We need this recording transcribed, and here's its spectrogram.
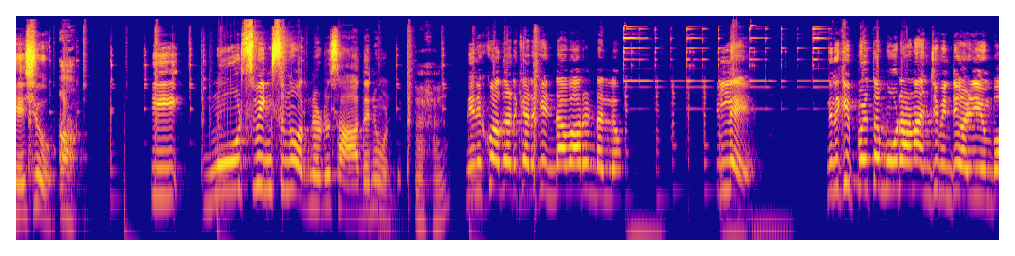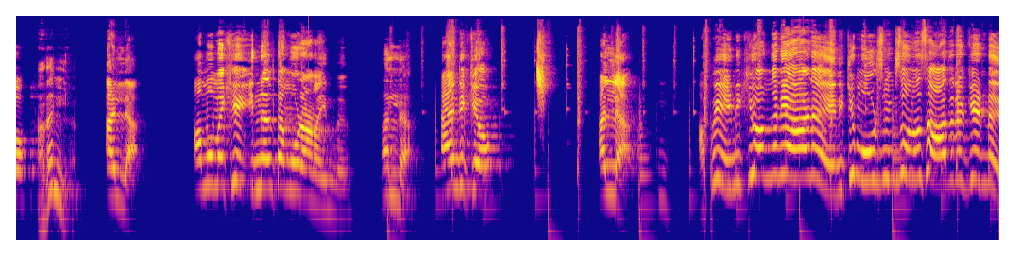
കേശു ആ. ഈ മൂഡ് സ്വിങ്സ് എന്ന് പറഞ്ഞൊരു സാധനമുണ്ട്. നിനക്കും അത് ഇടയ്ക്കിടയ്ക്ക് ഉണ്ടാവാറുണ്ടല്ലോ ഇല്ലേ? നിനക്ക് ഇപ്പോഴത്തെ മൂടാണ് അഞ്ചു മിനിറ്റ് കഴിയുമ്പോ? അതല്ല. അല്ല. അമ്മൂമ്മയ്ക്ക് ഇന്നലത്തെ മൂടാണോ ഇന്ന്? അല്ല. ആന്റിക്കോ? അല്ല. അപ്പൊ എനിക്കും അങ്ങനെയാണ്. എനിക്ക് മൂഡ് സ്വിങ്സ് വന്ന സാധനമൊക്കെ ഉണ്ട്.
